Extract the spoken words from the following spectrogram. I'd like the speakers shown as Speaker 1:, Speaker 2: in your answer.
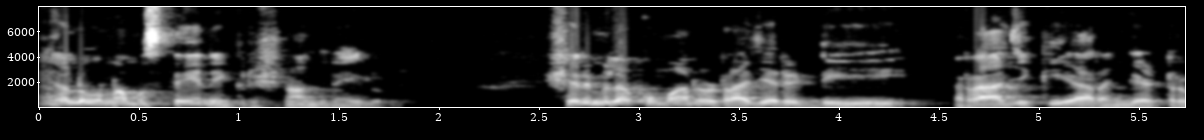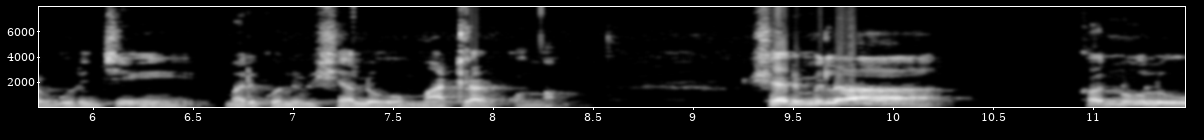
Speaker 1: Hello నమస్తే నేను కృష్ణాంజనేయులు షర్మిల కుమారుడు రాజారెడ్డి రాజకీయ అరంగేట్రం గురించి మరికొన్ని విషయాలు మాట్లాడుకుందాం. షర్మిల కర్నూలు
